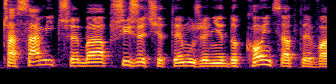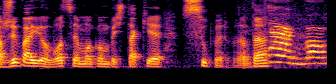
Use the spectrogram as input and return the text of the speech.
czasami trzeba przyjrzeć się temu, że nie do końca te warzywa i owoce mogą być takie super, prawda? Tak, bo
